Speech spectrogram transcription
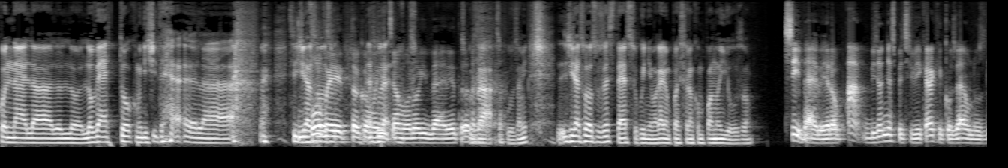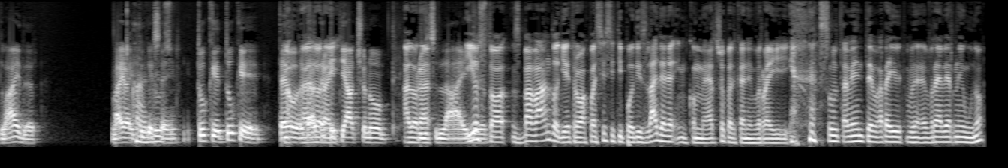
con il, l'ovetto, come dici te, la, si gira solo su, come scusa, diciamo noi in Veneto. Scusa, scusami, gira solo su se stesso, quindi magari può essere anche un po' noioso. Sì, beh, è vero. Ah, bisogna specificare che cos'è uno slider. Vai, vai, ah, tu che sei. Tu che, tu che Teo, no, allora, ti piacciono allora, gli slider. Io sto sbavando dietro a qualsiasi tipo di slider in commercio perché ne vorrei assolutamente vorrei, vorrei averne uno.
